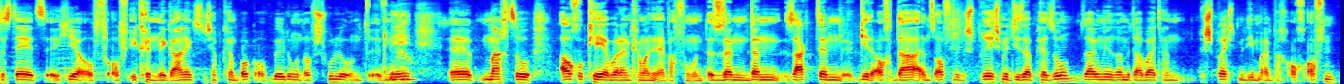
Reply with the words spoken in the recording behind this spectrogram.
dass der jetzt hier auf, auf ihr könnt mir gar nichts und ich habe keinen Bock auf Bildung und auf Schule und äh, nee, genau. äh, macht so, auch okay, aber dann kann man den einfach vom Also dann, dann sagt, dann geht auch da ins offene Gespräch mit dieser Person, sagen wir unseren Mitarbeitern, sprecht mit ihm einfach auch offen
